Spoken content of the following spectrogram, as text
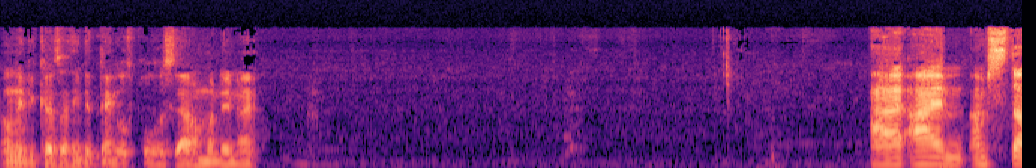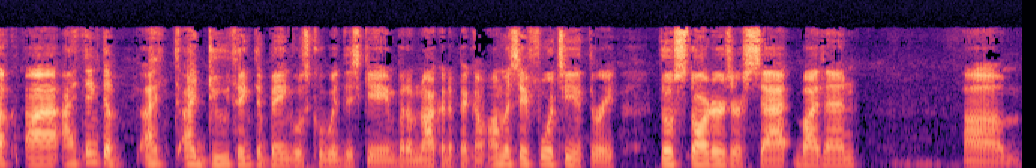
only because I think the Bengals pulled us out on Monday night. I I'm I'm stuck. I I think the I I do think the Bengals could win this game, but I'm not going to pick them. I'm going to say 14 and three. Those starters are sat by then. Um.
